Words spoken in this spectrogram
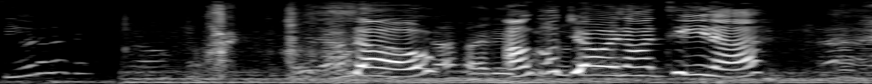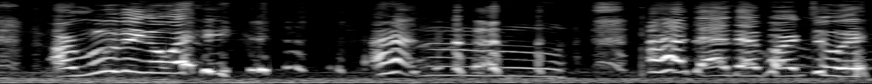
see you in a little bit. So Uncle Joe and Aunt Tina are moving away. I, had to, I had to add that part to it.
